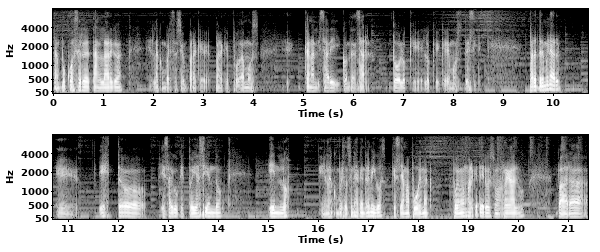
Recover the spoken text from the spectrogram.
tampoco hacer tan larga la conversación para que, para que podamos canalizar y condensar todo lo que, lo que queremos decir. Para terminar, eh, esto es algo que estoy haciendo en, los, en las conversaciones acá entre amigos, que se llama Poema, Poema Marquetero, es un regalo para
